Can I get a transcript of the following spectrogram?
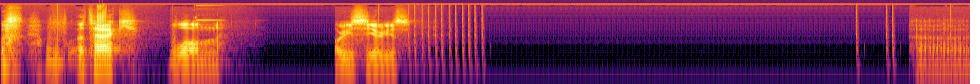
attack one. Are you serious? Uh,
